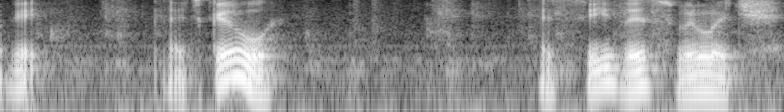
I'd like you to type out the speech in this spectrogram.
Okay, let's go. Let's see this village.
